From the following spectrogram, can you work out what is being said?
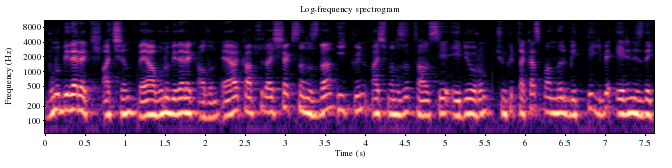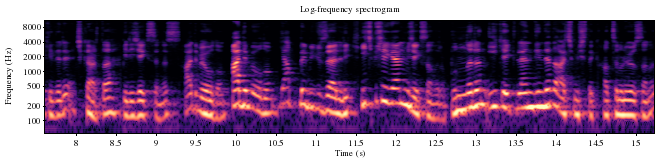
Bunu bilerek açın veya bunu bilerek alın. Eğer kapsül açacaksanız da ilk gün açmanızı tavsiye ediyorum. Çünkü takas banları bittiği gibi elinizdekileri çıkartabileceksiniz. Hadi be oğlum. Hadi be oğlum. Yap be bir güzellik. Hiçbir şey gelmeyecek sanırım. Bunların ilk eklendiğinde de açmıştık hatırlıyorsanız.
